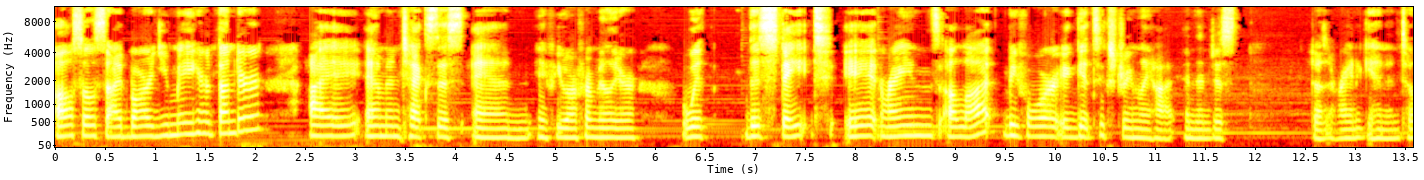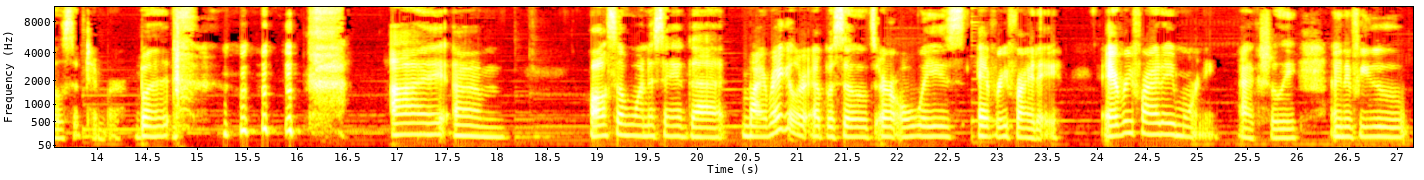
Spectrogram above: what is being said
Also, sidebar, you may hear thunder. I am in Texas, and if you are familiar with this state, it rains a lot before it gets extremely hot and then just doesn't rain again until September. But I um, also want to say that my regular episodes are always every Friday, every Friday morning, actually. And if you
